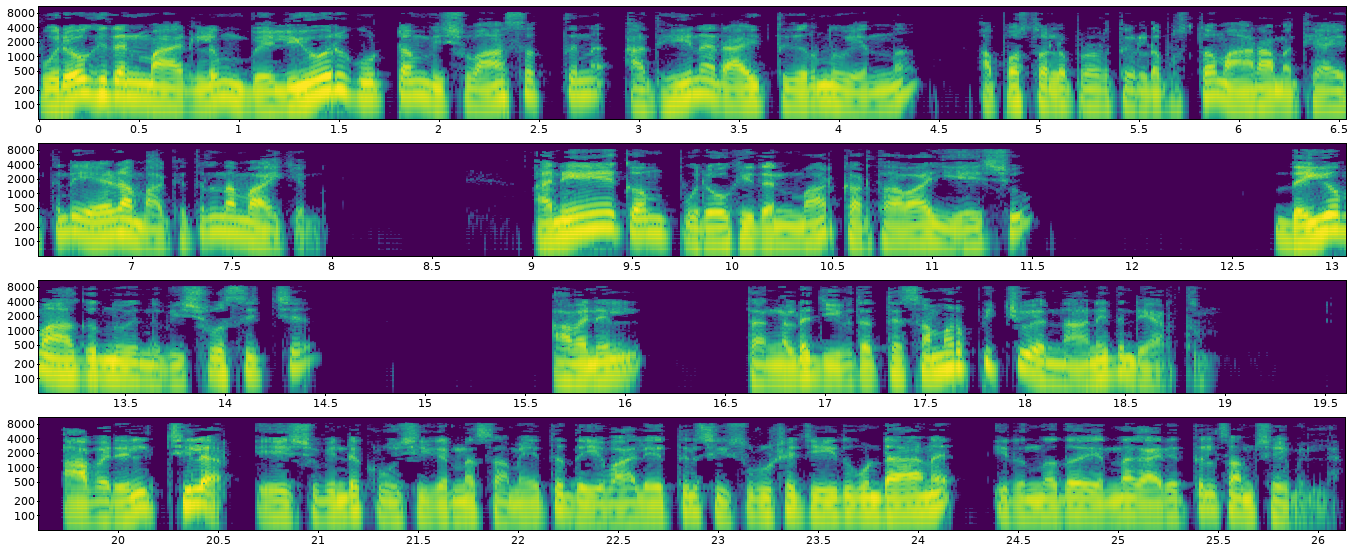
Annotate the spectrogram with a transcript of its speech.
പുരോഹിതന്മാരിലും വലിയൊരു കൂട്ടം വിശ്വാസത്തിന് അധീനരായി തീർന്നു എന്ന് അപ്പോസ്തല പ്രവൃത്തികളുടെ പുസ്തകം ആറാം അധ്യായത്തിന്റെ ഏഴാം വാക്യത്തിൽ നാം വായിക്കുന്നു. അനേകം പുരോഹിതന്മാർ കർത്താവായ യേശു ദൈവമാകുന്നു എന്ന് വിശ്വസിച്ച് അവനിൽ തങ്ങളുടെ ജീവിതത്തെ സമർപ്പിച്ചു എന്നാണ് ഇതിന്റെ അർത്ഥം. അവരിൽ ചിലർ യേശുവിന്റെ ക്രൂശീകരണ സമയത്ത് ദൈവാലയത്തിൽ ശുശ്രൂഷ ചെയ്തുകൊണ്ടാണ് ഇരുന്നത് എന്ന കാര്യത്തിൽ സംശയമില്ല.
